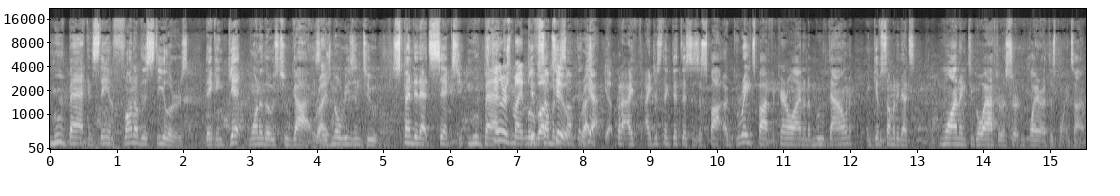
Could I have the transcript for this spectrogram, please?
move back and stay in front of the Steelers, they can get one of those two guys. Right. There's no reason to spend it at six. You move back. Steelers might move give up somebody too. Something. Right. Yeah, yep. but I, I just think that this is a spot, a great spot for Carolina to move down and give somebody that's wanting to go after a certain player at this point in time.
